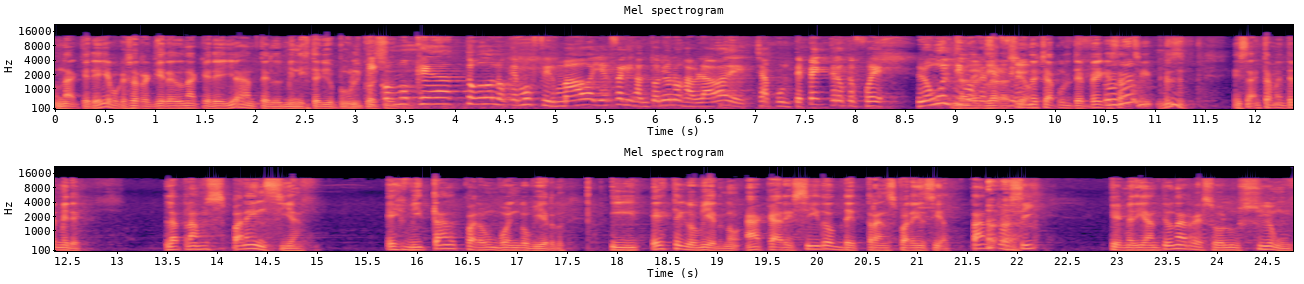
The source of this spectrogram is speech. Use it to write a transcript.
una querella, porque eso requiere de una querella ante el Ministerio Público. ¿Y Eso- cómo queda todo lo que hemos firmado? Ayer Félix Antonio nos hablaba de Chapultepec, creo que fue lo último La que se declaración. firmó. de Chapultepec, exact- sí, pues, exactamente, mire, la transparencia es vital para un buen gobierno y este gobierno ha carecido de transparencia, tanto así que mediante una resolución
